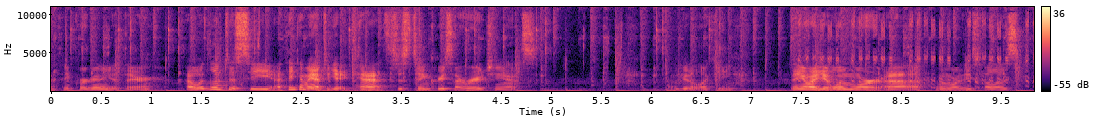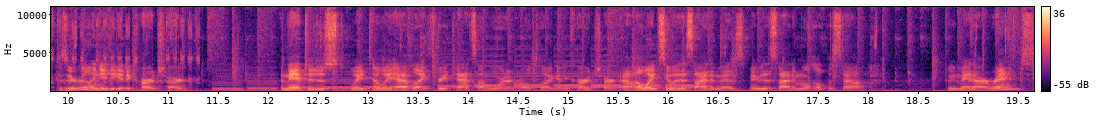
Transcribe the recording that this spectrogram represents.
I think we're gonna get there. I would love to see, I think I may have to get cats just to increase our rare chance. I'll get lucky. I think I might get one more, uh, one more of these fellas. Because we really need to get a card shark. I may have to just wait till we have like three cats on board and roll till I get a card shark. I'll wait to see what this item is. Maybe this item will help us out. We made our rent.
